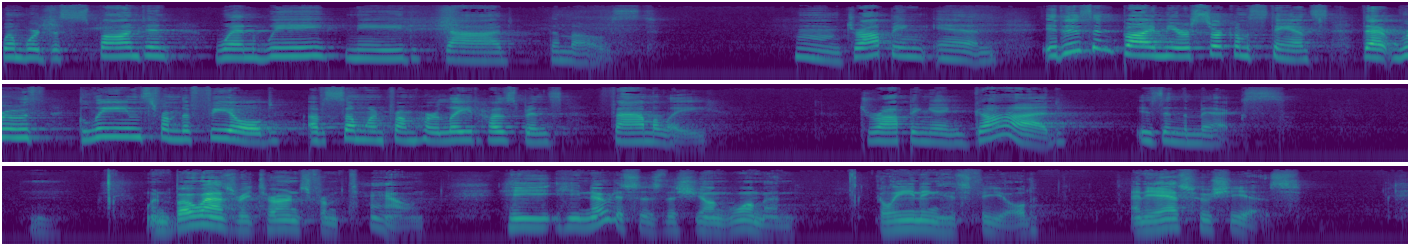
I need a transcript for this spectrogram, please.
when we're despondent, when we need God the most. Hmm, dropping in. It isn't by mere circumstance that Ruth gleans from the field of someone from her late husband's family. Dropping in. God is in the mix. When Boaz returns from town, he, he notices this young woman gleaning his field, and he asks who she is.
